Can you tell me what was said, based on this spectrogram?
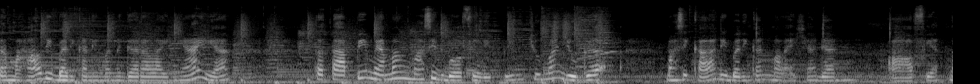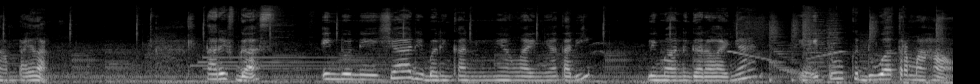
termahal dibandingkan lima negara lainnya ya. Tetapi memang masih di bawah Filipina, cuma juga masih kalah dibandingkan Malaysia dan uh, Vietnam, Thailand. Tarif gas Indonesia dibandingkan yang lainnya tadi lima negara lainnya yaitu kedua termahal.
